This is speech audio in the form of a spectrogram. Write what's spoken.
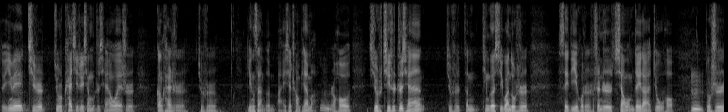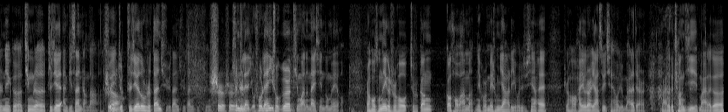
对，因为其实就是开启这个项目之前，我也是刚开始就是零散的买一些唱片嘛，嗯。然后就是其实之前就是咱们听歌习惯都是 CD 或者甚至像我们这一代九五后嗯，都是那个听着直接 MP 3长大所以就直接都是单曲单曲单曲听。是是，甚至连有时候连一首歌听完的耐心都没有。然后从那个时候就是刚高考完嘛，那会儿没什么压力，我就心想，哎，正好还有点压岁钱，我就买了点儿，买了个唱机，买了个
